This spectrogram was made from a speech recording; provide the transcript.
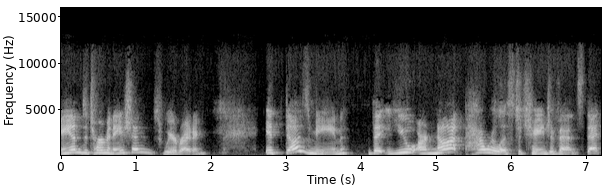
and determination. It's weird writing. It does mean that you are not powerless to change events, that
